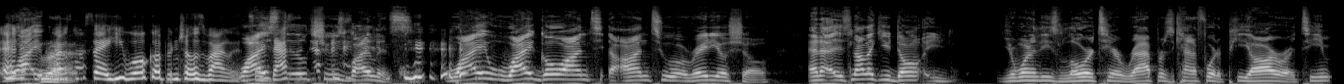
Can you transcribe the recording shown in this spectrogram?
And Why- I was gonna say he woke up and chose violence. Why Like, still choose violence? why why go on t- onto a radio show? And uh, it's not like you don't. You, you're one of these lower tier rappers that can't afford a PR or a team.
